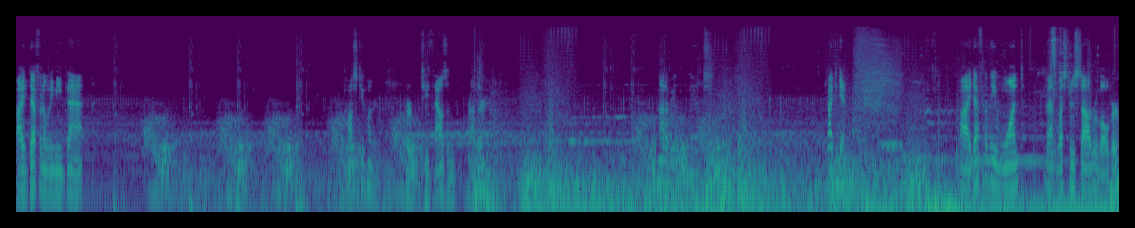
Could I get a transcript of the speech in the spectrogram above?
I definitely need that. Cost 200. Or 2,000, rather. Not available yet. Okay. Back to game. I definitely want that Western style revolver.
